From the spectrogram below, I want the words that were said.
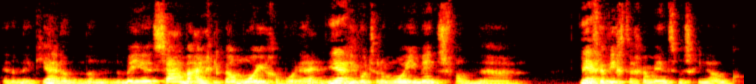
en dan denk ik, ja, Ja. Dan, dan, dan ben je samen eigenlijk wel mooier geworden. Hè? Je, je wordt er een mooie mens van. Ja. evenwichtiger mens misschien ook.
